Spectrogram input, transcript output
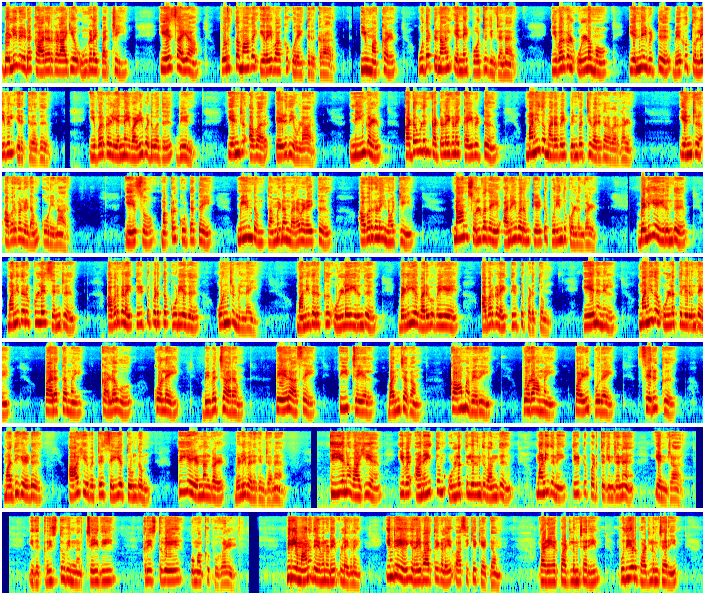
வெளிவேடக்காரர்களாகிய உங்களை பற்றி ஏசாயா பொருத்தமாக இறைவாக்கு உரைத்திருக்கிறார். இம்மக்கள் உதட்டினால் என்னை போற்றுகின்றனர். இவர்கள் உள்ளமோ என்னை விட்டு வெகு தொலைவில் இருக்கிறது. இவர்கள் என்னை வழிபடுவது வீண் என்று அவர் எழுதியுள்ளார். நீங்கள் கடவுளின் கட்டளைகளை கைவிட்டு மனித மரபை பின்பற்றி வருகிறவர்கள் என்று அவர்களிடம் கூறினார். இயேசு மக்கள் கூட்டத்தை மீண்டும் தம்மிடம் வரவழைத்து அவர்களை நோக்கி நான் சொல்வதை அனைவரும் கேட்டு புரிந்து கொள்ளுங்கள். வெளியே இருந்து மனிதருக்குள்ளே சென்று அவர்களை தீட்டுப்படுத்தக்கூடியது ஒன்றுமில்லை. மனிதருக்கு உள்ளே இருந்து வெளியே வருபவையே அவர்களை தீட்டுப்படுத்தும். ஏனெனில் மனித உள்ளத்திலிருந்தே பரத்தமை களவு கொலை விபச்சாரம் பேராசை தீச்செயல் வஞ்சகம் காமவெறி பொறாமை பழிப்புரை செருக்கு மதிகேடு ஆகியவற்றை செய்ய தூண்டும் தீய எண்ணங்கள் வெளிவருகின்றன. தீயனவாகிய இவை அனைத்தும் உள்ளத்திலிருந்து வந்து மனிதனை தீட்டுப்படுத்துகின்றன என்றார். இது கிறிஸ்துவின் நற்செய்தி. கிறிஸ்துவே உமக்கு புகழ். பிரியமான தேவனுடைய பிள்ளைகளே இன்றைய இறைவார்த்தைகளை வாசிக்க கேட்டோம். பழைய ஏற்பாட்டிலும் சரி புதிய ஏற்பாட்டிலும் சரி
